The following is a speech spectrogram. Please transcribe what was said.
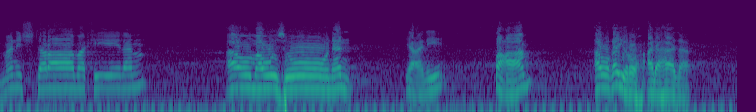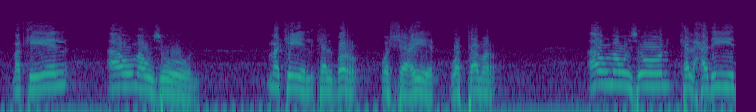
من اشترى مكيلا أو موزونا يعني طعام أو غيره على هذا. مكيل أو موزون. مكيل كالبر والشعير والتمر أو موزون كالحديد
